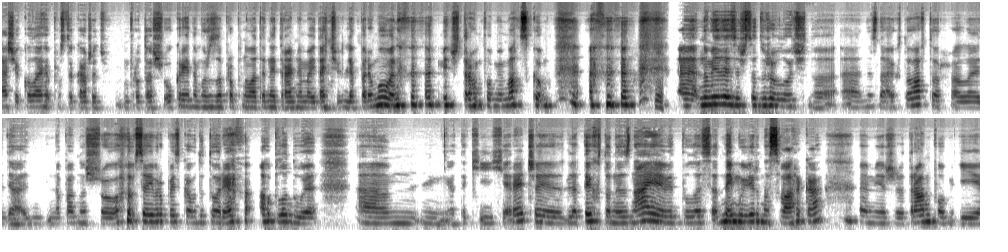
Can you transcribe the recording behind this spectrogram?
наші колеги просто кажуть про те, що Україна може запропонувати нейтральний майданчик для перемовин між Трампом і Маском. Е, Ну, мені здається, що це дуже влучно. Е, Не знаю, хто автор, але напевно, що вся європейська аудиторія аплодує ем, такі речі. Для тих, хто не знає, відбулася неймовірна сварка е, між Трампом і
